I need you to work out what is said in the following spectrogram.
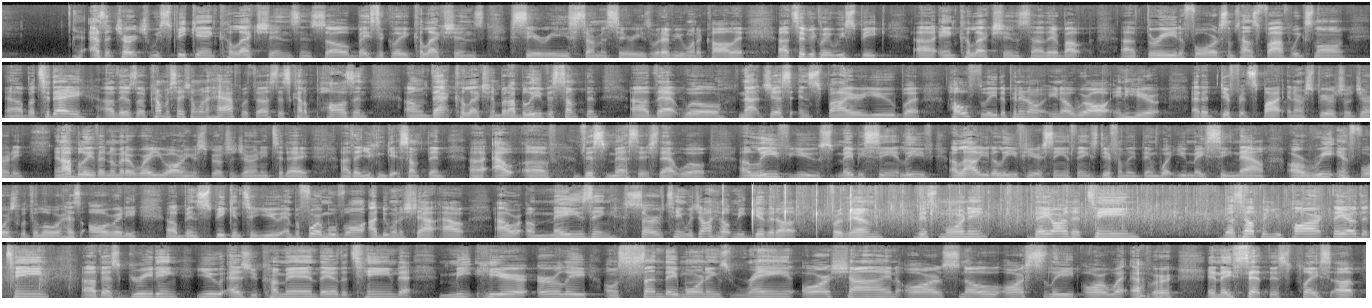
as a church, we speak in collections, and so basically, collections, series, sermon series, whatever you want to call it. Uh, typically, we speak uh, in collections. Uh, they're about uh, three to four, sometimes five weeks long. Uh, but today, uh, there's a conversation I want to have with us that's kind of pausing on that collection. But I believe it's something uh, that will not just inspire you, but hopefully, depending on, you know, we're all in here at a different spot in our spiritual journey. And I believe that no matter where you are in your spiritual journey today, that you can get something out of this message that will leave you, maybe seeing, leave, allow you to leave here seeing things differently than what you may see now or reinforce what the Lord has already been speaking to you. And before I move on, I do want to shout out our amazing serve team. Would y'all help me give it up for them this morning? They are the team that's helping you park. They are the team uh, that's greeting you as you come in. They are the team that meet here early on Sunday mornings, rain or shine or snow or sleet or whatever, and they set this place up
